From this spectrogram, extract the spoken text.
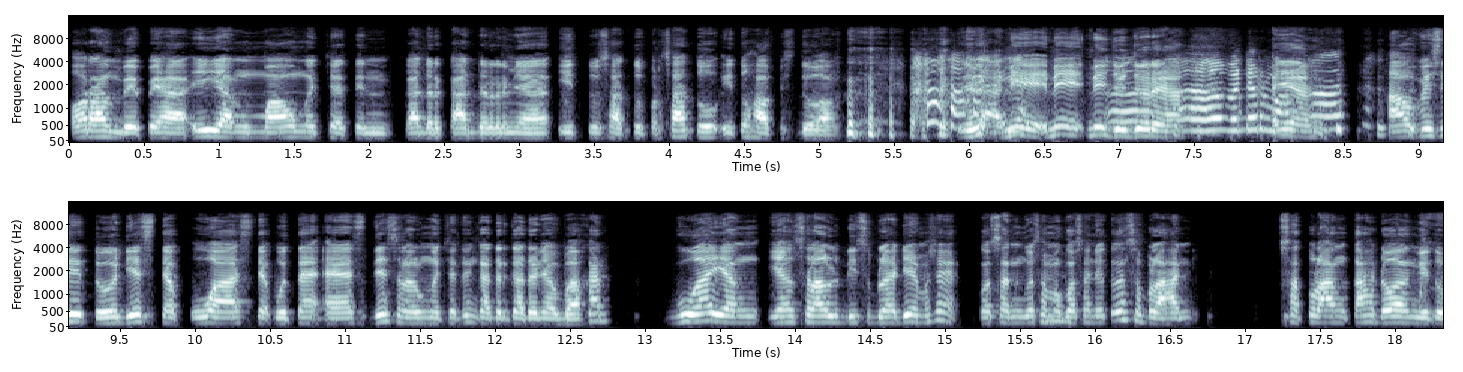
orang BPHI yang mau ngechatin kader-kadernya itu satu persatu itu Hafiz doang. Iya, ini ini ini jujur ya. Ah, bener banget. Iya. Hafiz itu dia setiap UAS, setiap UTS, dia selalu ngechatin kader-kadernya bahkan gua yang yang selalu di sebelah dia maksudnya kosan gua sama kosan dia itu kan sebelahan satu langkah doang gitu.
